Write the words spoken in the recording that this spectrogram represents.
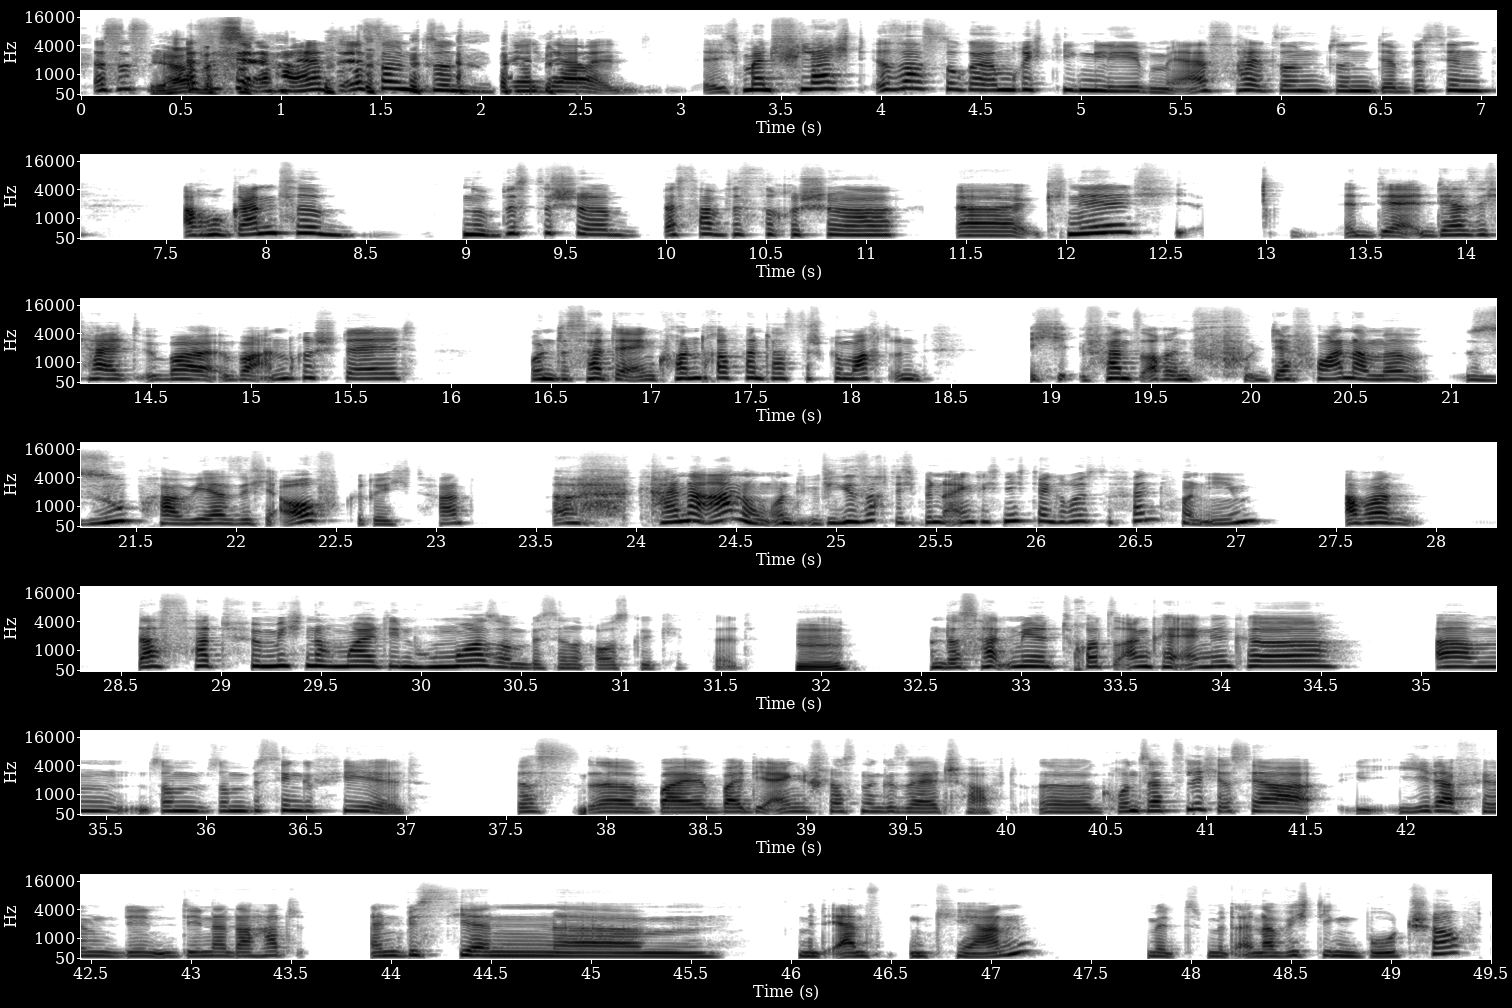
Es ist Ja, es das ist ja einfach er ist er so 'n so 'n der der ich meine, vielleicht ist er's sogar im richtigen Leben. Er ist halt so 'n so 'n der bisschen arrogante, snobistische, besserwisserische, äh, Knilch, der der sich halt über über andere stellt. Und das hat er in Contra fantastisch gemacht und ich fand's auch in Der Vorname super, wie er sich aufgeregt hat. Äh, keine Ahnung. Und wie gesagt, ich bin eigentlich nicht der größte Fan von ihm, aber das hat für mich noch mal den Humor so 'n bisschen rausgekitzelt. Mhm. Und das hat mir trotz Anke Engelke, ähm, so so 'n bisschen gefehlt. Das, äh, bei bei Die eingeschlossene Gesellschaft. Äh, grundsätzlich ist ja jeder Film, den den er da hat, ein bisschen, ähm, mit ernsten Kern, mit mit einer wichtigen Botschaft.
